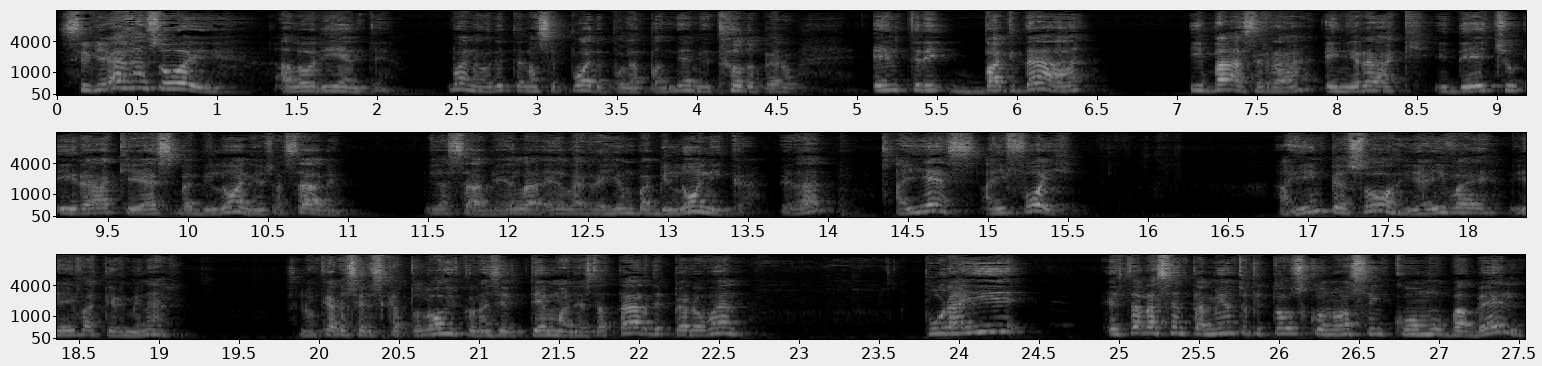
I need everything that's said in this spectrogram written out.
Si viajas hoy al oriente, bueno, ahorita no se puede por la pandemia y todo, pero entre Bagdad y Basra en Irak, y de hecho Irak es Babilonia, ya saben, já sabem, ela, é região babilônica, verdade? Aí é, aí foi. Aí começou e aí vai e aí vai terminar. Não quero ser escatológico, não é o tema desta tarde, pero bueno, por aí está o assentamento que todos conhecem como Babel.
